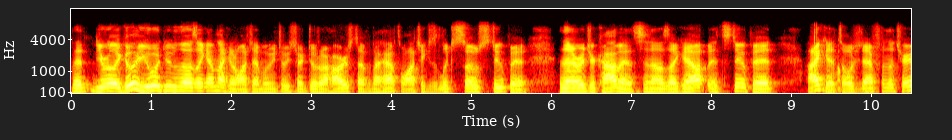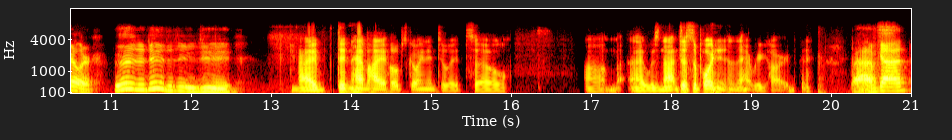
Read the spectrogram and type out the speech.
that you were like, oh, you were doing. That. I was like, I'm not gonna watch that movie until we start doing our horror stuff, and I have to watch it because it looks so stupid. And then I read your comments, and I was like, yeah, it's stupid. I could have told you that from the trailer. I didn't have high hopes going into it, so um, I was not disappointed in that regard. I've got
